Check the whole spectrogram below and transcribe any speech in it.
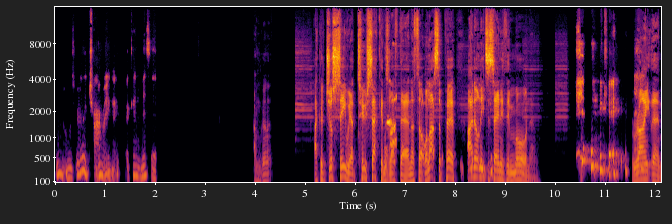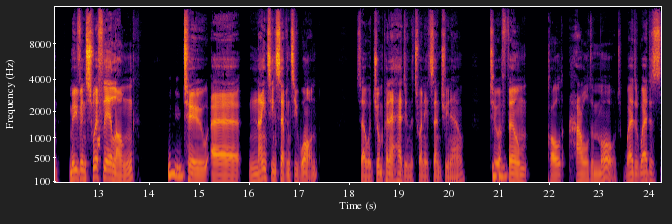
you know, it was really charming. I, I kind of miss it. i'm gonna i could just see we had two seconds left there and i thought well that's the per i don't need to say anything more now okay. right then moving swiftly along Mhm. to uh, 1971. So we're jumping ahead in the 20th century now to a Mhm. film called Harold and Maude. Where do, where does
